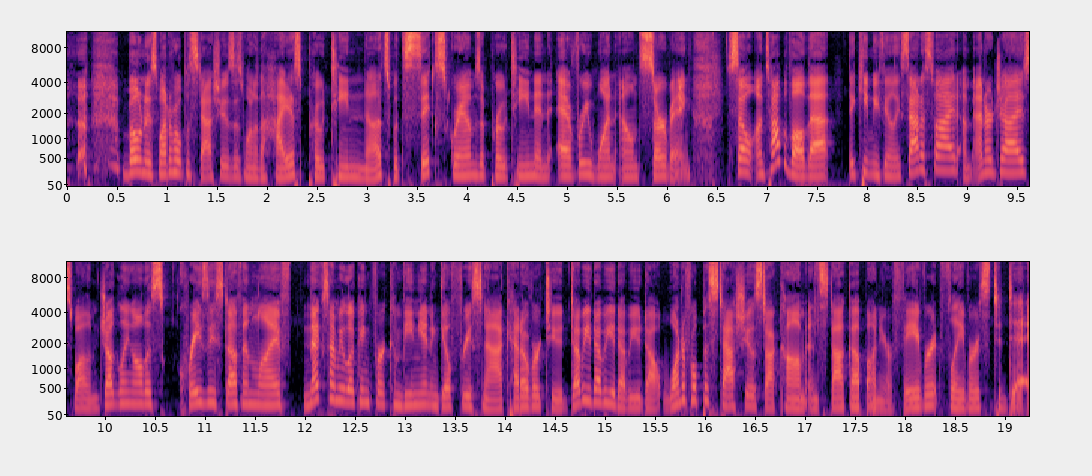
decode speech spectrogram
Bonus Wonderful Pistachios is one of the highest protein nuts with six grams of protein in every one ounce serving. So, on top of all that, they keep me feeling satisfied. I'm energized while I'm juggling all this crazy stuff in life. Next time you're looking for a convenient and guilt free snack, head over to www.wonderfulpistachios.com and stock up on your favorite flavors today,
